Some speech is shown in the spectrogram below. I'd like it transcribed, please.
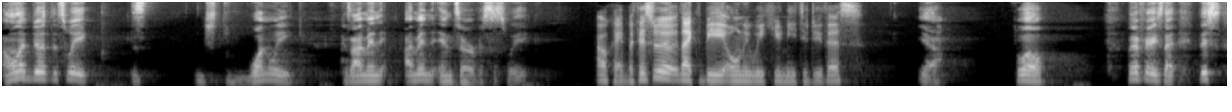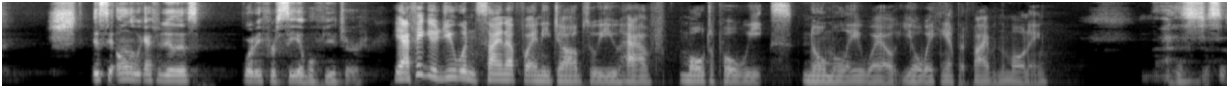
I only do it this week. Just, just one week because I'm in I'm in in service this week. Okay, but this would like be the only week you need to do this. Yeah. Well, let me rephrase that. This is the only week I have to do this for the foreseeable future. Yeah, I figured you wouldn't sign up for any jobs where you have multiple weeks normally where you're waking up at five in the morning. This is just a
